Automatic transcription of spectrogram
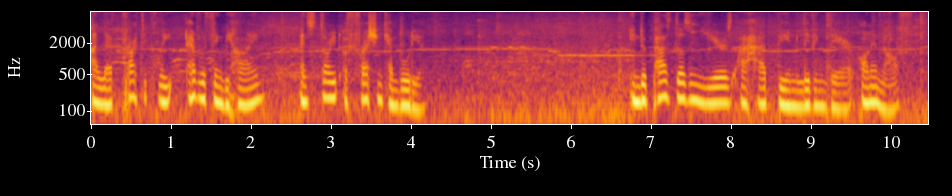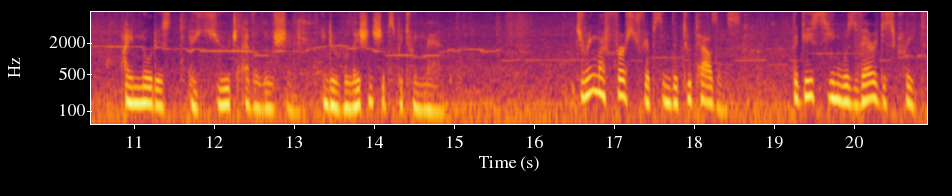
I left practically everything behind and started afresh in Cambodia. In the past dozen years I had been living there on and off, I noticed a huge evolution in the relationships between men. During my first trips in the 2000s, the gay scene was very discreet.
